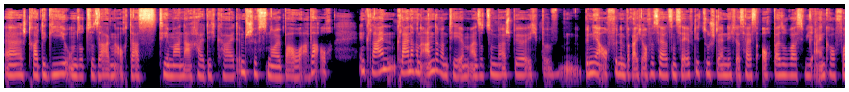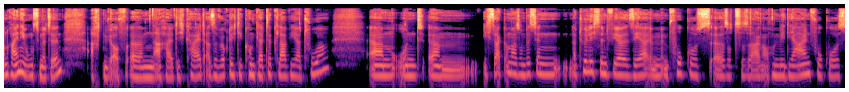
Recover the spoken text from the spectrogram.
äh, Strategie, um sozusagen auch das Thema Nachhaltigkeit im Schiffsneubau, aber auch in kleinen, kleineren anderen Themen. Also zum Beispiel, ich bin ja auch für den Bereich Office Health and Safety zuständig. Das heißt, auch bei sowas wie Einkauf von Reinigungsmitteln achten wir auf ähm, Nachhaltigkeit, also wirklich die komplette Klaviatur. Ähm, und ähm, ich sage immer so ein bisschen, natürlich sind wir sehr im, im Fokus äh, sozusagen, auch im medialen Fokus,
